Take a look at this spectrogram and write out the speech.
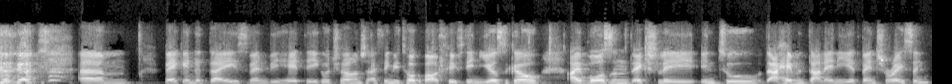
um, back in the days when we had the eco challenge, I think we talk about 15 years ago. I wasn't actually into. I haven't done any adventure racing.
